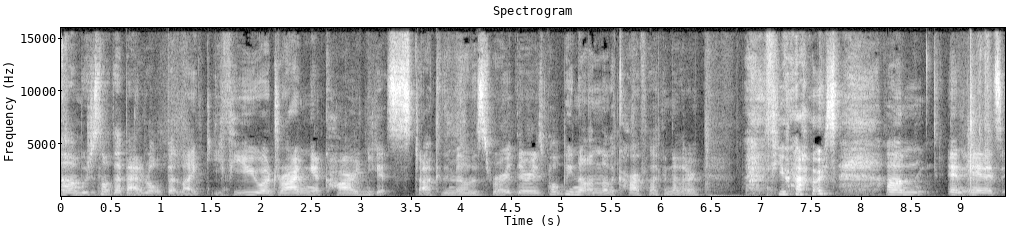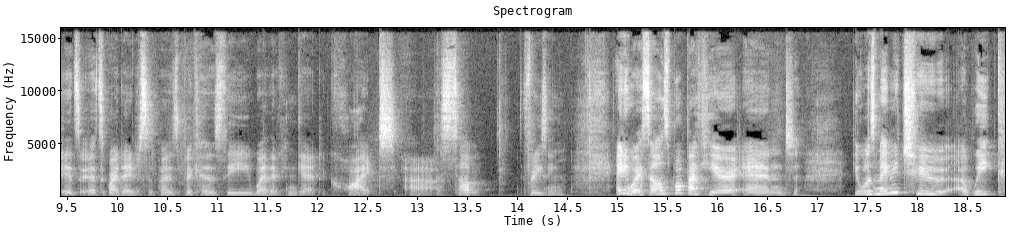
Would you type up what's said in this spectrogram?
um, which is not that bad at all. But like, if you are driving a car and you get stuck in the middle of this road, there is probably not another car for like another few hours, um, and and it's it's it's quite dangerous, I suppose, because the weather can get quite uh, sub freezing. Anyway, so I was brought back here and. It was maybe two a week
